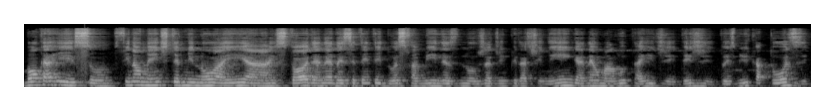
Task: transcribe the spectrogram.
Bom, Carriço, finalmente terminou aí a história né, das 72 famílias no Jardim Piratininga, né, uma luta aí de, desde 2014,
